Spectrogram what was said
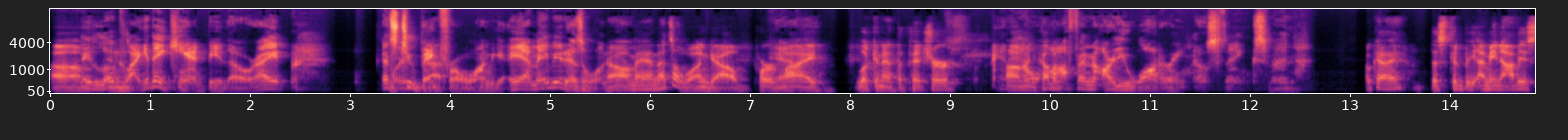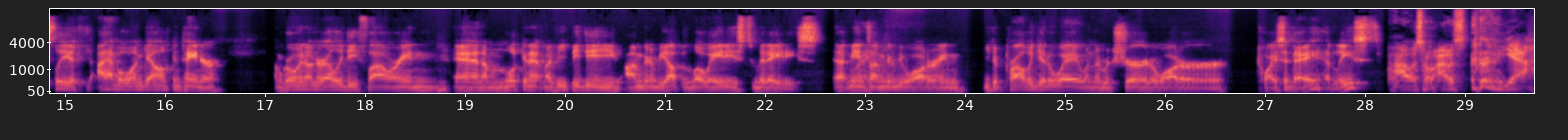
Um, they look and- like it. They can't be though, right? That's too big that? for a one. Yeah, maybe it is a one. No, gallon. man, that's a one gal per Yeah. my looking at the picture. Man, um, and how coming- often are you watering those things, man? Okay, this could be. I mean, obviously, if I have a one gallon container, I'm growing under LED flowering, and I'm looking at my VPD. I'm going to be up in low 80s to mid 80s. That means Right. I'm going to be watering. You could probably get away when they're mature to water twice a day at least. I was, I was, yeah,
